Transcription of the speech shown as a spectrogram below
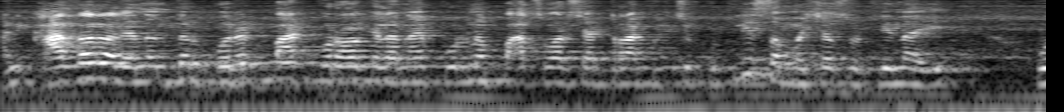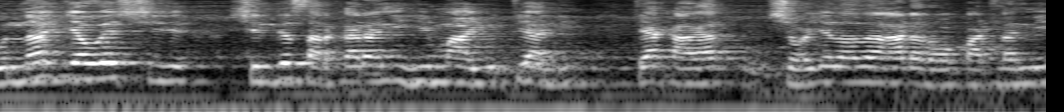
आणि खासदार झाल्यानंतर परत पाठपुरावा केला नाही. पूर्ण पाच वर्षात ट्रॅफिकची कुठली समस्या सुटली नाही. पुन्हा ज्यावेळेस शि शिंदे सरकाराने ही महायुती आली त्या काळात शिवाजीदादा आढाराव पाटलांनी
